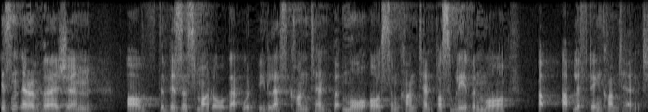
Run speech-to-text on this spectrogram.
Isn't there a version of the business model that would be less content but more awesome content, possibly even more up, uplifting content?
